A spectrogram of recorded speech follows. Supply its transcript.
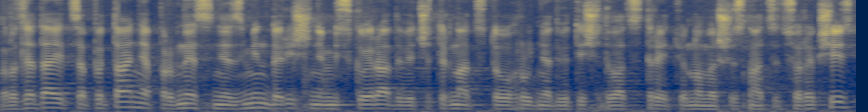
Розглядається питання про внесення змін до рішення міської ради від 14 грудня 2023 номер 1646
